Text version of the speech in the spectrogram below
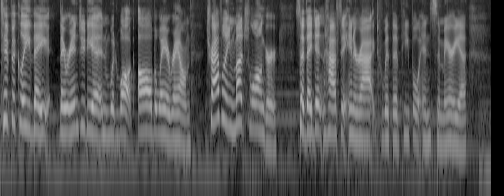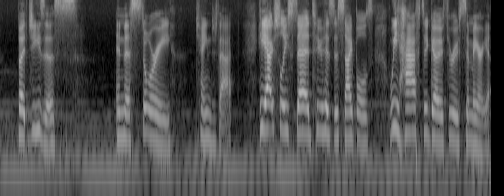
typically they they were in Judea and would walk all the way around, traveling much longer so they didn't have to interact with the people in Samaria. But Jesus in this story changed that. He actually said to his disciples, "We have to go through Samaria."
